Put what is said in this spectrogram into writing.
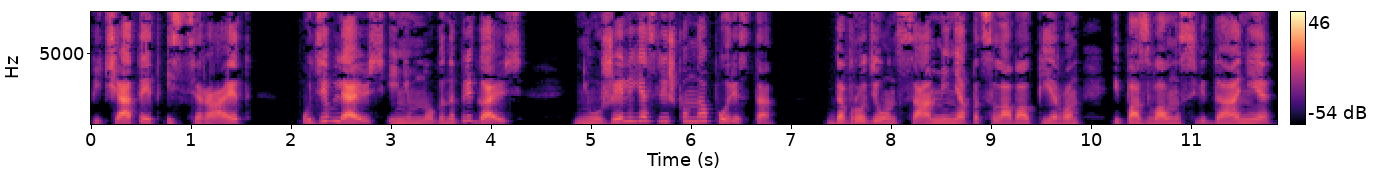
Печатает и стирает. Удивляюсь и немного напрягаюсь. Неужели я слишком напориста? Да вроде он сам меня поцеловал первым и позвал на свидание.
